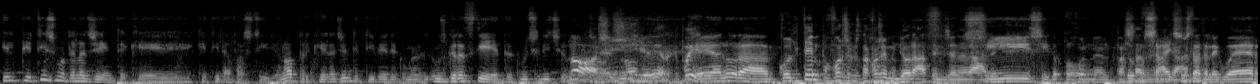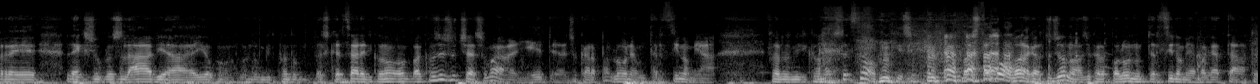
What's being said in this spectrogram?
il pietismo della gente che, che ti dà fastidio, no? Perché la gente ti vede come un sgraziere, come si dice. No, Eh, sì, sì, è vero. Che poi e allora col tempo forse questa cosa è migliorata in generale. sì, sì, dopo, Con il dopo sai, sono state le guerre, l'ex Jugoslavia, io quando, quando per scherzare dicono ma cosa è successo? Ma niente, a giocare a pallone un terzino mi ha... Quando mi dicono no, st- no perché sì. ma sta buono, guarda che l'altro giorno a giocare a pallone un terzino mi ha bagattato.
